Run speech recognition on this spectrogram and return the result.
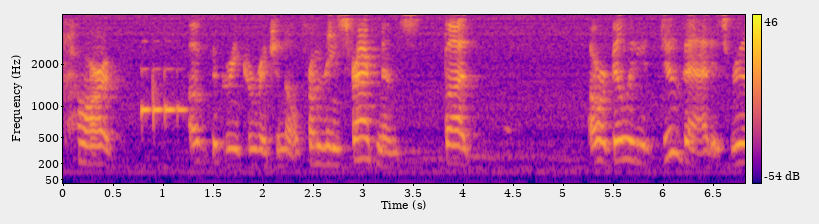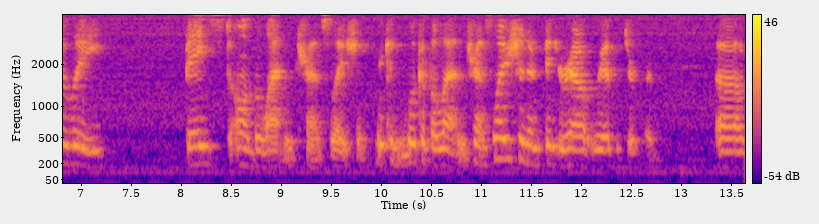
part of the Greek original from these fragments, but our ability to do that is really based on the Latin translation. We can look at the Latin translation and figure out where the different uh,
